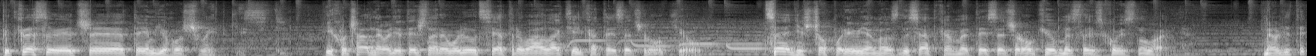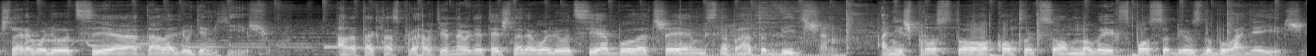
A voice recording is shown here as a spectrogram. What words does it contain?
підкреслюючи тим його швидкість. І хоча неолітична революція тривала кілька тисяч років, це ніщо порівняно з десятками тисяч років мисливського існування. Неолітична революція дала людям їжу. Але так насправді неолітична революція була чимось набагато більшим, аніж просто комплексом нових способів здобування їжі.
